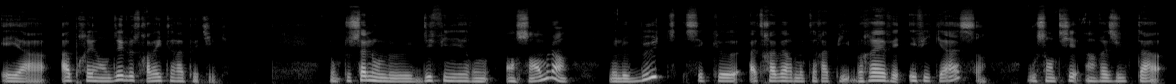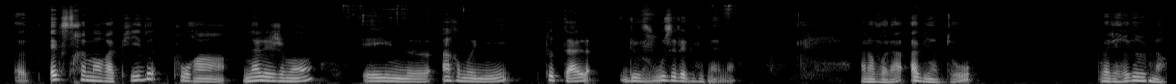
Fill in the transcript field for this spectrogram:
et à appréhender le travail thérapeutique. Donc tout ça, nous le définirons ensemble. Mais le but, c'est que à travers mes thérapies brèves et efficaces, vous sentiez un résultat euh, extrêmement rapide pour un allègement et une harmonie totale de vous avec vous-même. Alors voilà, à bientôt. Valérie Grumelin.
